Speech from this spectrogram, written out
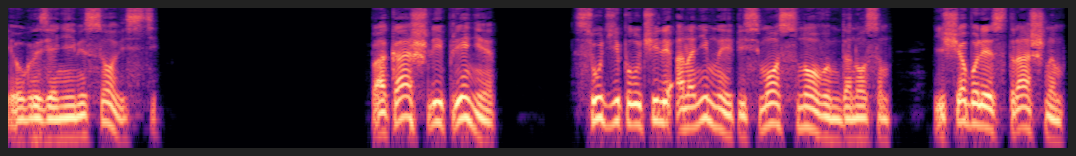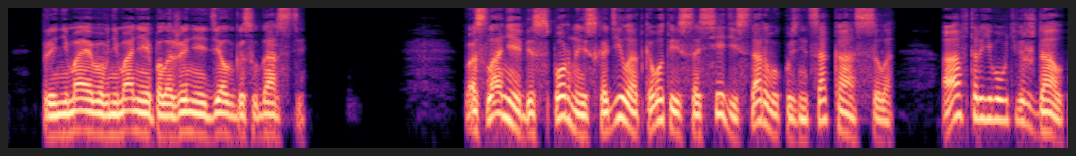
и угрызениями совести. Пока шли прения, судьи получили анонимное письмо с новым доносом, еще более страшным, принимая во внимание положение дел в государстве. Послание бесспорно исходило от кого-то из соседей старого кузнеца Кассела. Автор его утверждал,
